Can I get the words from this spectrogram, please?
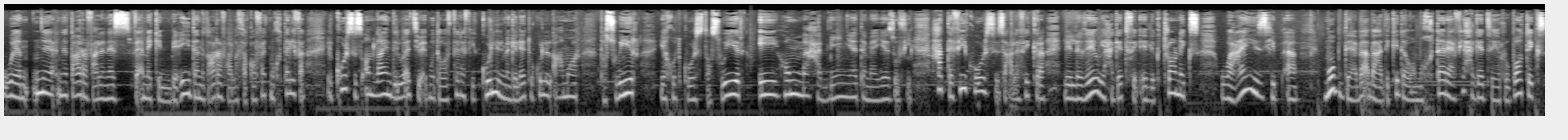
ونتعرف على ناس في أماكن بعيدة نتعرف على ثقافات مختلفة. ال courses online دلوقتي بقت متوفرة في كل المجالات وكل الأعمار. تصوير ياخد course تصوير. إيه هم حابين يتميزوا فيه؟ حتى في كورسز على فكرة للي غاوي حاجات في ال electronics وعايز يبقى مبدع بقى بعد كده ومخترع في حاجات زي ال robotics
